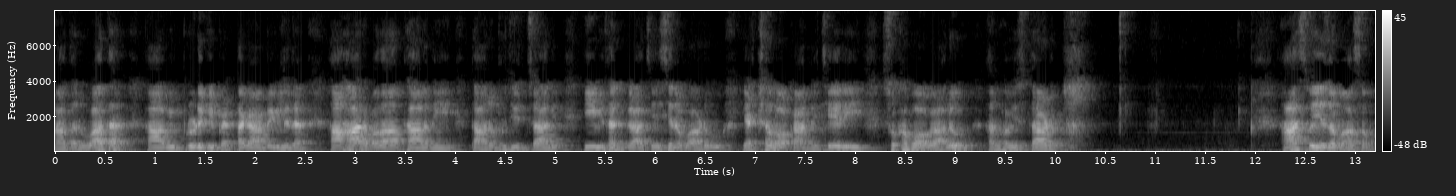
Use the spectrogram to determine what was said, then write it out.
ఆ తరువాత ఆ విప్రుడికి పెట్టగా మిగిలిన ఆహార పదార్థాలని తాను భుజించాలి. ఈ విధంగా చేసిన వాడు యక్షలోకాన్ని చేరి సుఖభోగాలు అనుభవిస్తాడు. ఆశ్వయుజ మాసం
